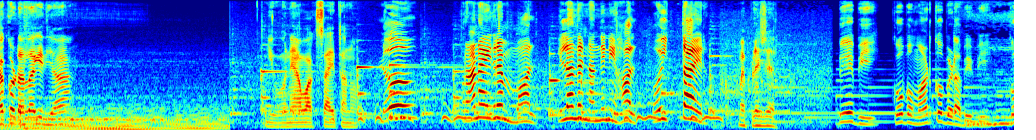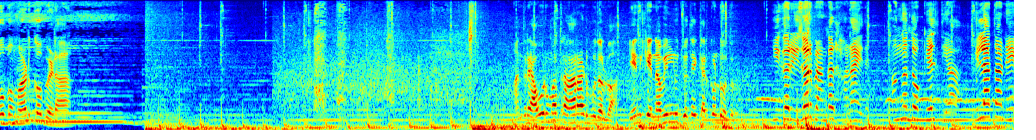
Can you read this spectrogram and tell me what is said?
ಯಾಕೋ ಡಲ್ ಆಗಿದ್ಯಾ? ಇವನೇ ಯಾವಾಗ ಸಾಯ್ತಾನೋ. ಲೋ ಪ್ರಾಣ ಇದ್ರೆ ಮಾಲ್ ಇಲ್ಲಾಂದ್ರೆ ನಂದಿನಿ ಹಾಲ್ ಹೋಯ್ತಾ ಇರು. ಮೈ ಪ್ಲೇಜರ್. ಬೇಬಿ ಕೋಪ ಮಾಡ್ಕೋಬೇಡ ಬೇಬಿ ಕೋಪ ಮಾಡ್ಕೋಬೇಡ. ಅಂದ್ರೆ ಅವ್ರು ಮಾತ್ರ ಹಾರಾಡ್ಬೋದಲ್ವಾ? ಏನಕ್ಕೆ ನವಿಲ್ನು ಜೊತೆ ಕರ್ಕೊಂಡು ಹೋದ್ರು? ಈಗ ರಿಸರ್ವ್ ಬ್ಯಾಂಕ್ ಅಲ್ಲಿ ಹಣ ಇದೆ. ಹಂಗಂತ ಹೋಗ್ ಕೇಳ್ತೀಯಾ? ಇಲ್ಲ ತಾನೇ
